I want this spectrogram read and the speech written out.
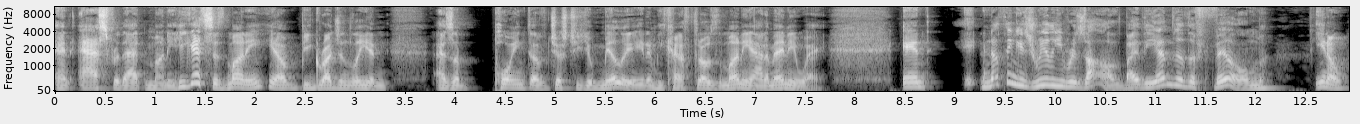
and ask for that money. He gets his money, you know, begrudgingly and as a point of just to humiliate him, he kind of throws the money at him anyway. And nothing is really resolved. By the end of the film, you know,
